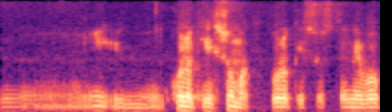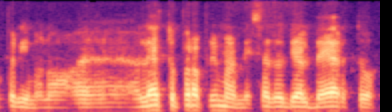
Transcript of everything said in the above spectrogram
mm, quello che, insomma, quello che sostenevo prima, no? eh, ho letto però prima il messaggio di Alberto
